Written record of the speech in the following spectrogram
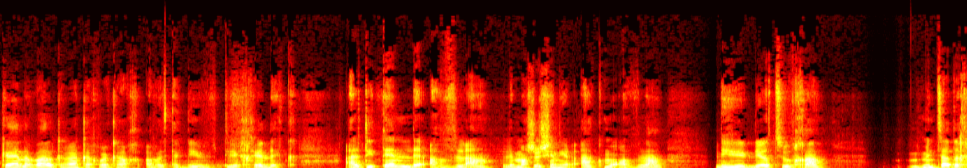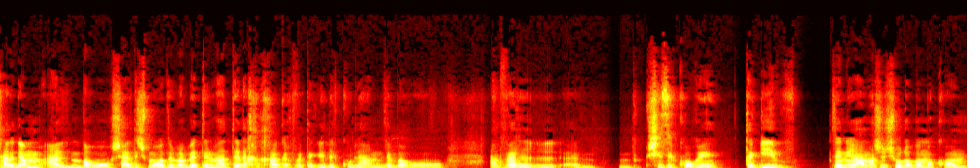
כן, אבל קרה כך וכך, אבל תגיב, תהיה חלק. אל תיתן לעוולה, למשהו שנראה כמו עוולה, להיות סביבך. מצד אחד גם אל ברור שאל תשמור את זה בבטן ואל תלך אחר כך ותגיד לכולם, זה ברור, אבל כשזה קורה, תגיב, זה נראה משהו שהוא לא במקום.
